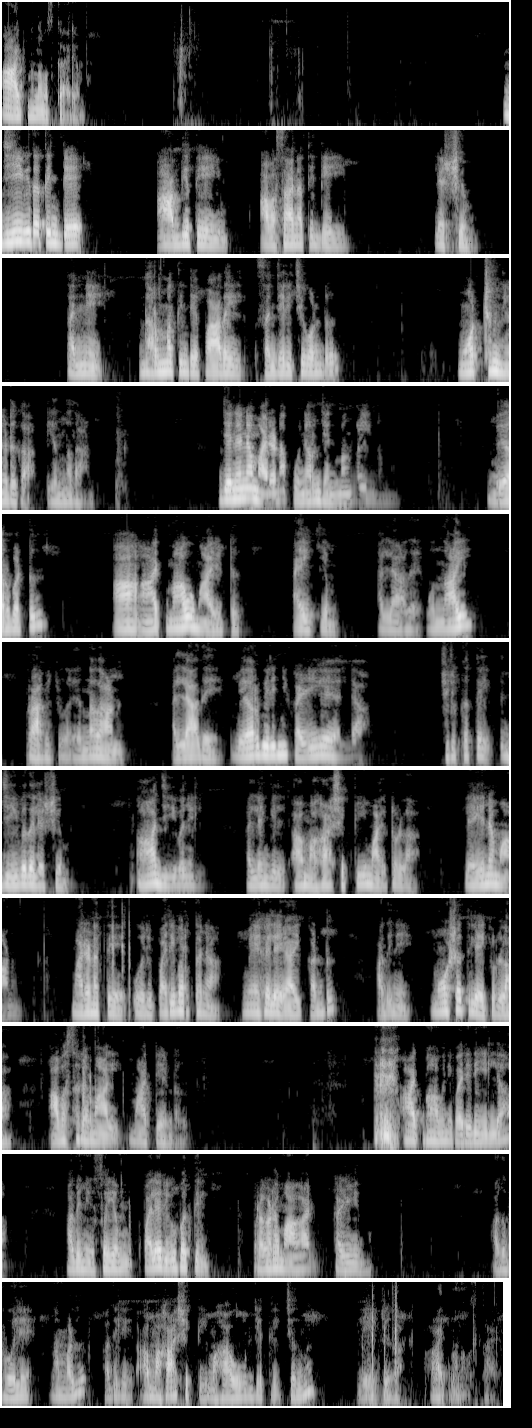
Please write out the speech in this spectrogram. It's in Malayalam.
ആത്മനമസ്കാരം. ജീവിതത്തിന്റെ ആദ്യത്തെയും അവസാനത്തിന്റെയും ലക്ഷ്യം തന്നെ ധർമ്മത്തിന്റെ പാതയിൽ സഞ്ചരിച്ചുകൊണ്ട് മോക്ഷം നേടുക എന്നതാണ്. ജനന മരണ പുനർജന്മങ്ങളിൽ നിന്നും വേർപെട്ട് ആ ആത്മാവുമായിട്ട് ഐക്യം അല്ലാതെ ഒന്നായി പ്രാപിക്കുക എന്നതാണ്. അല്ലാതെ വേർപിരിഞ്ഞ് കഴിയുകയല്ല. ചുരുക്കത്തിൽ ജീവിത ലക്ഷ്യം ആ ജീവനിൽ അല്ലെങ്കിൽ ആ മഹാശക്തിയുമായിട്ടുള്ള ലയനമാണ് മരണത്തെ ഒരു പരിവർത്തന മേഖലയായി കണ്ട് അതിനെ മോക്ഷത്തിലേക്കുള്ള അവസരമായി മാറ്റേണ്ടത്. ആത്മാവിന് പരിധിയില്ല. അതിന് സ്വയം പല രൂപത്തിൽ പ്രകടമാകാൻ കഴിയുന്നു. അതുപോലെ നമ്മൾ അതിൽ ആ മഹാശക്തി മഹാ ഊർജത്തിൽ ചെന്ന് ലയിക്കുക. ആത്മനമസ്കാരം.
